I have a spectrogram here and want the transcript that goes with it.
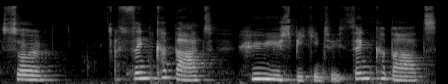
So, think about who you're speaking to. Think about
